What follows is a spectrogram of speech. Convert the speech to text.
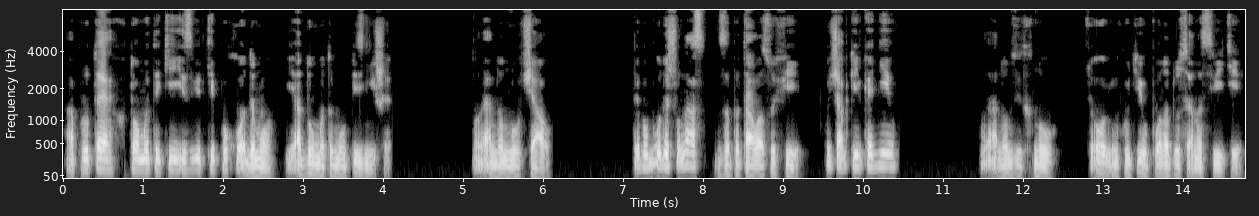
А про те, хто ми такі і звідки походимо, я думатиму пізніше. Лендон мовчав. Ти побудеш у нас? запитала Софі. Хоча б кілька днів. Лендон зітхнув. Цього він хотів понад усе на світі.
